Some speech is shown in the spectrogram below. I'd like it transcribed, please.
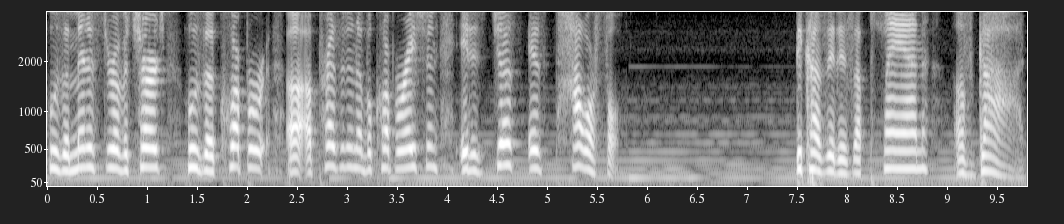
who's a minister of a church, who's a corporate, uh, a president of a corporation. It is just as powerful because it is a plan of God.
